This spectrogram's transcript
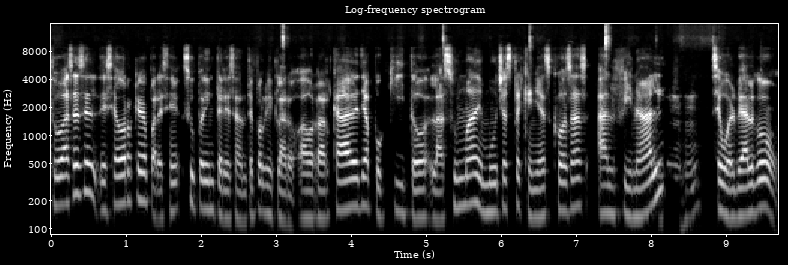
Tú haces el ese ahorro que me parece súper interesante porque, claro, ahorrar cada vez de a poquito, la suma de muchas pequeñas cosas, al final Ujú, se vuelve algo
